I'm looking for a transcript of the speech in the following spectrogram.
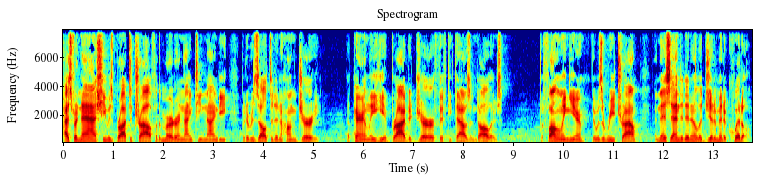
As for Nash, he was brought to trial for the murder in 1990, but it resulted in a hung jury. Apparently, he had bribed a juror $50,000. The following year, there was a retrial, and this ended in a legitimate acquittal.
